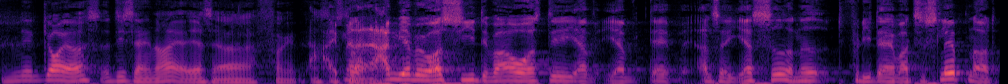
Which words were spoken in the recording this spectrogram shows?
det gjorde jeg også, og de sagde nej, og jeg sagde, ah, fuck it. Nej, men, nej, men jeg vil jo også sige, det var jo også det, jeg, jeg, jeg, altså jeg sidder ned, fordi da jeg var til Slipknot,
